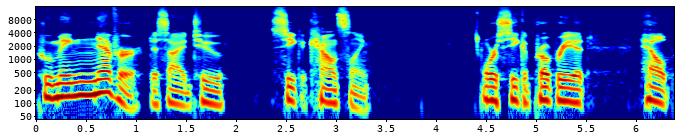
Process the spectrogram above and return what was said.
who may never decide to seek counseling or seek appropriate help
